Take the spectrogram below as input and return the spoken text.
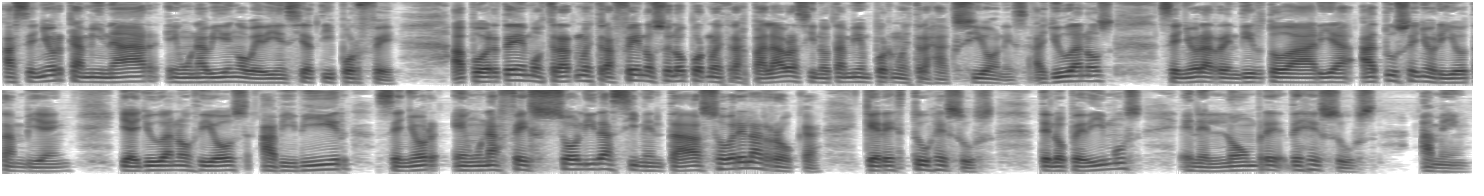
a, Señor, caminar en una vida en obediencia a ti por fe, a poderte demostrar nuestra fe no solo por nuestras palabras, sino también por nuestras acciones. Ayúdanos, Señor, a rendir toda área a tu señorío también y ayúdanos, Dios, a vivir, Señor, en una fe sólida, cimentada sobre la roca, que eres tú, Jesús. Te lo pedimos en el nombre de Jesús. Amén.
